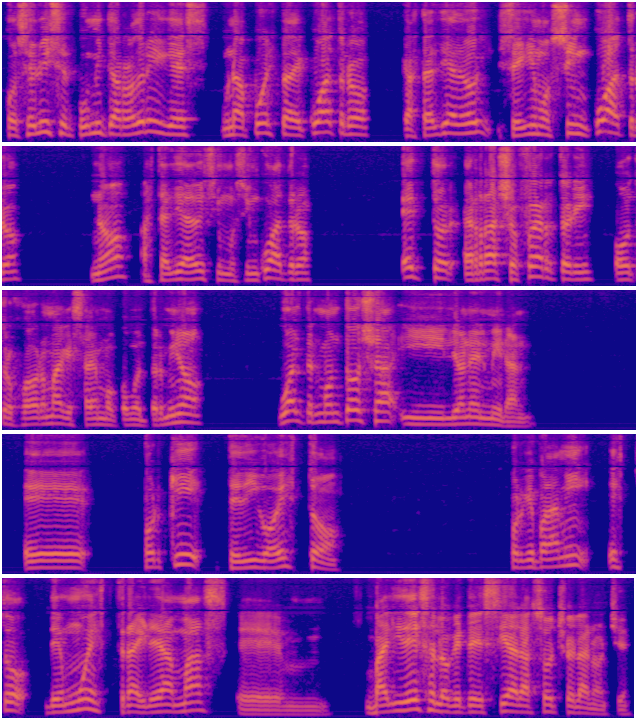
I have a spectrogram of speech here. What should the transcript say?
José Luis El Pumita Rodríguez, una apuesta de cuatro, que hasta el día de hoy seguimos sin cuatro, ¿no? Hasta el día de hoy seguimos sin cuatro. Héctor Rayo Fertori, otro jugador más que sabemos cómo terminó. Walter Montoya y Lionel Mirán. Eh, ¿Por qué te digo esto? Porque para mí esto demuestra y le da más eh, validez a lo que te decía a las 8 de la noche.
